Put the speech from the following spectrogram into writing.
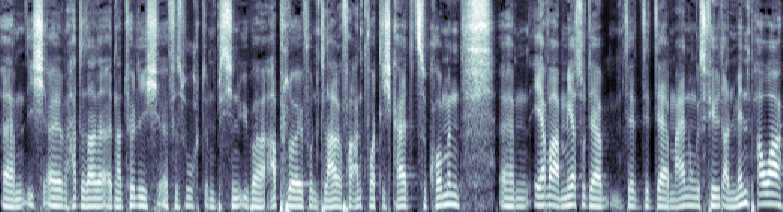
Ähm, ich äh, hatte da natürlich äh, versucht, ein bisschen über Abläufe und klare Verantwortlichkeit zu kommen. Ähm, er war mehr so der, der, der Meinung, es fehlt an Manpower.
